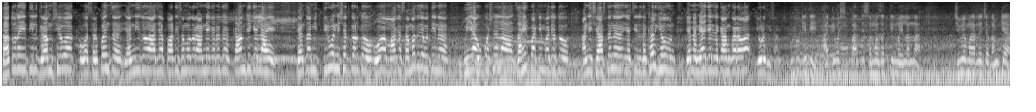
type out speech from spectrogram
सातोना येथील ग्रामसेवक व सरपंच यांनी जो आज या पारधी समाजावर अन्याय करण्याचं काम जे केलं आहे त्यांचा मी तीव्र निषेध करतो व माझ्या समाजाच्या वतीनं मी या उपोषणाला जाहीर पाठिंबा देतो आणि शासनानं याची दखल घेऊन यांना न्याय देण्याचं काम करावा एवढंच मी सांगतो. बुद्रुक येथे आदिवासी पारधी समाजातील महिलांना जीवे मारण्याच्या धमक्या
